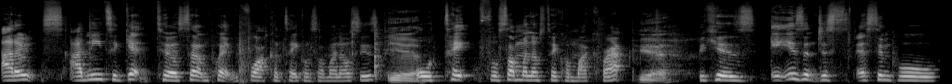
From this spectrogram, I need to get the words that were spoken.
I don't. I need to get to a certain point before I can take on someone else's. Yeah. Or take for someone else to take on my crap yeah. because it isn't just a simple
